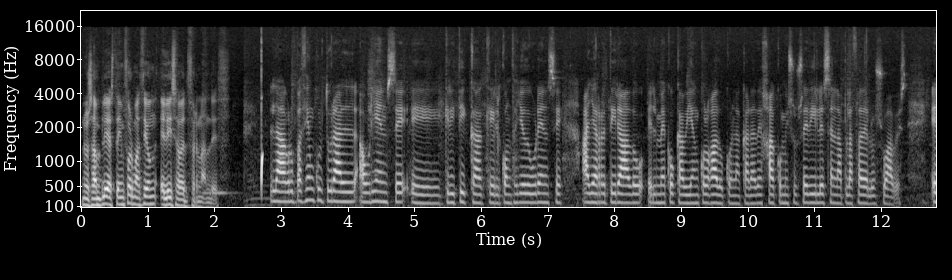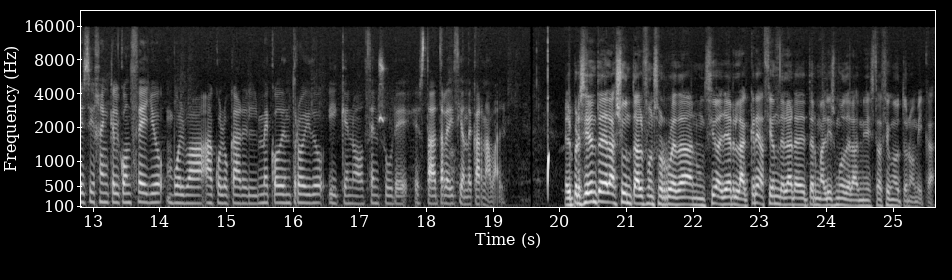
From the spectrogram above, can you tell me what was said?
Nos amplía esta información Elizabeth Fernández. La agrupación cultural auriense eh, critica que el Concello de Ourense haya retirado el meco que habían colgado con la cara de Jacome y sus ediles en la Plaza de los Suaves. Exigen que el Concello vuelva a colocar el meco de entroido y que no censure esta tradición de carnaval. El presidente de la Junta, Alfonso Rueda, anunció ayer la creación del área de termalismo de la Administración Autonómica.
